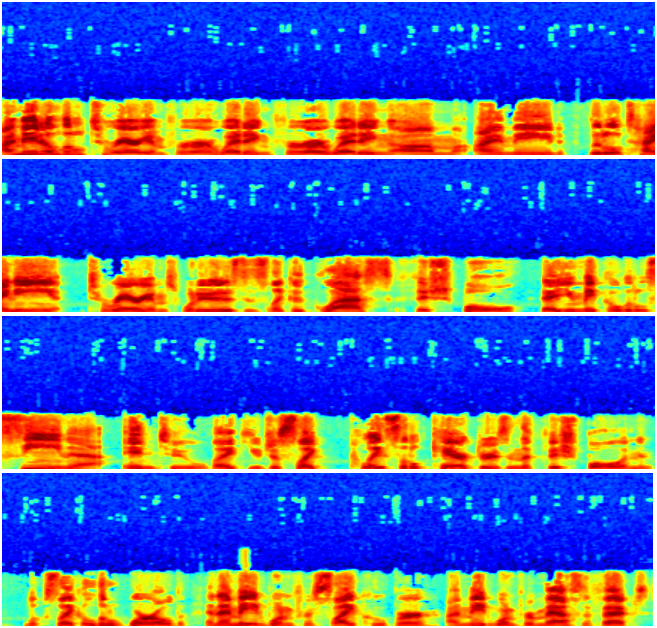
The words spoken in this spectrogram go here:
I made a little terrarium for our wedding. For our wedding, um, I made little tiny terrariums. What it is is like a glass fish bowl that you make a little scene at, into. Like you just like place little characters in the fish bowl, and it looks like a little world. And I made one for Sly Cooper. I made one for Mass Effect.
